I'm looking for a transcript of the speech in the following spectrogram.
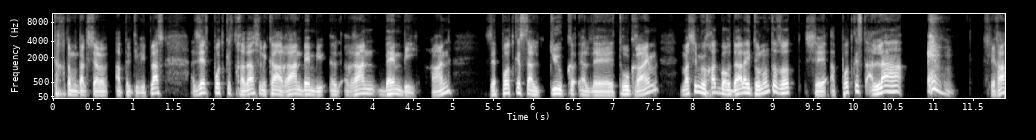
תחת המותג של אפל TV Plus אז יש פודקאסט חדש שנקרא Run Bambi Run Bambi Run זה פודקאסט על טרו על טרו אה, crime מה שמיוחד בהודעה לעיתונות הזאת שהפודקאסט עלה סליחה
